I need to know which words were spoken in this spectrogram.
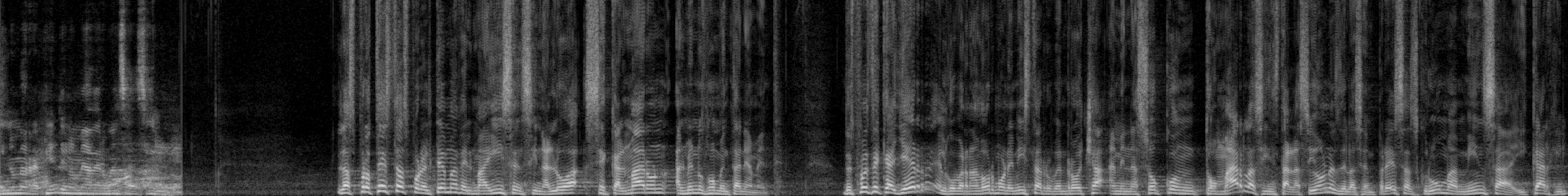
y no me arrepiento y no me avergüenza decirlo. Las protestas por el tema del maíz en Sinaloa se calmaron al menos momentáneamente. Después de que ayer el gobernador morenista Rubén Rocha amenazó con tomar las instalaciones de las empresas Gruma, Minsa y Cargill,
